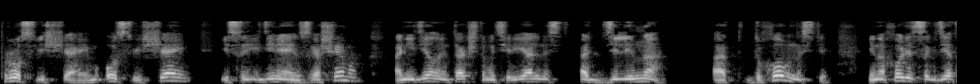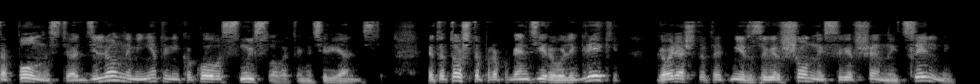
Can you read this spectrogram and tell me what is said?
просвещаем, освещаем и соединяем с Гашемом, а не делаем так, что материальность отделена от духовности и находится где-то полностью отделенным, и нет никакого смысла в этой материальности. Это то, что пропагандировали греки, говорят, что этот мир завершенный, совершенный, цельный,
